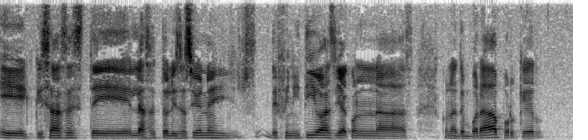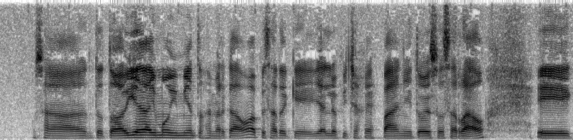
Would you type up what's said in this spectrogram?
Eh, quizás este las actualizaciones definitivas ya con las con la temporada porque o sea to- todavía hay movimientos de mercado a pesar de que ya el fichaje de España y todo eso ha cerrado Eh,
